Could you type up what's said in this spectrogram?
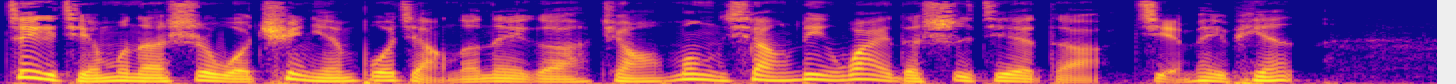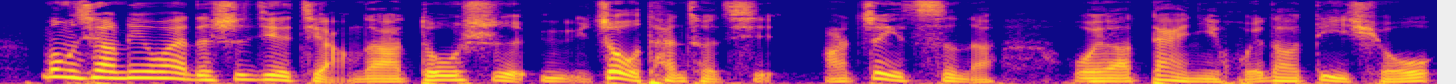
这个节目呢，是我去年播讲的那个叫《梦向另外的世界》的姐妹篇。梦向另外的世界讲的都是宇宙探测器，而这次呢，我要带你回到地球，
